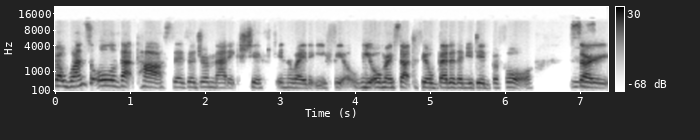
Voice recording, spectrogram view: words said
but once all of that passed, there's a dramatic shift in the way that you feel. You almost start to feel better than you did before. Mm. So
